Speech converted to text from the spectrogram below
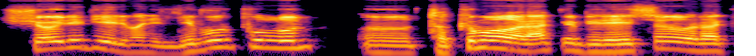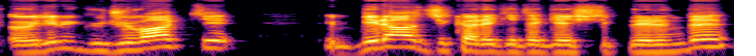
şöyle diyelim hani Liverpool'un e, takım olarak ve bireysel olarak öyle bir gücü var ki birazcık harekete geçtiklerinde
